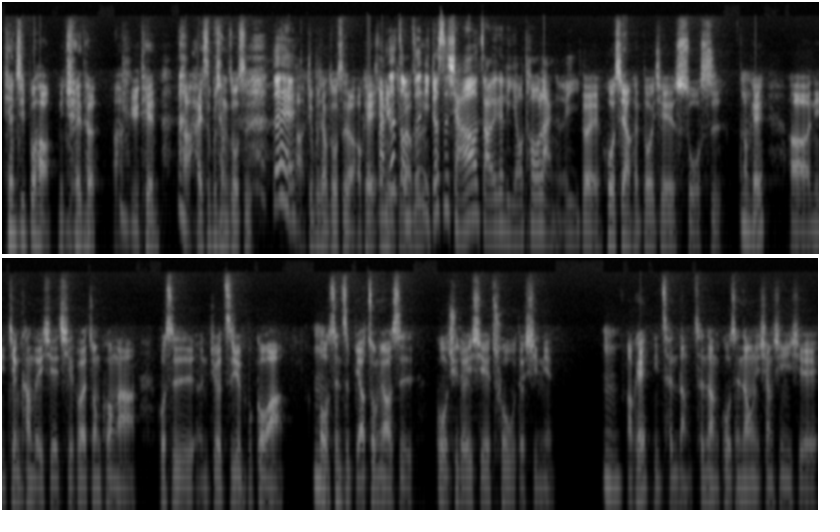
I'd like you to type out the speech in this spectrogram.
天气不好，你觉得啊，雨天啊，还是不想做事。对，啊，就不想做事了。OK，反正总之你就是想要找一个理由偷懒而已。对，或像很多一些琐事。OK，啊、嗯呃，你健康的一些奇怪的状况啊，或是你觉得资源不够啊，或甚至比较重要的是过去的一些错误的信念。嗯，OK，你成长成长过程当中，你相信一些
